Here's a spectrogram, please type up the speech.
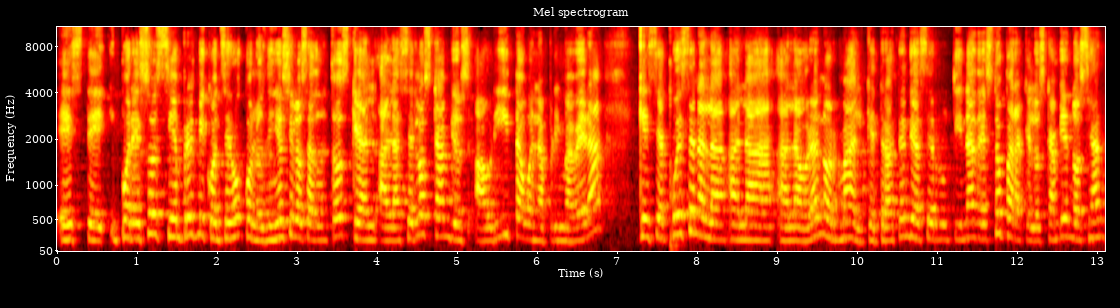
Este, y por eso siempre es mi consejo con los niños y los adultos que al, al hacer los cambios ahorita o en la primavera, que se acuesten a la, a, la, a la, hora normal, que traten de hacer rutina de esto para que los cambios no sean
